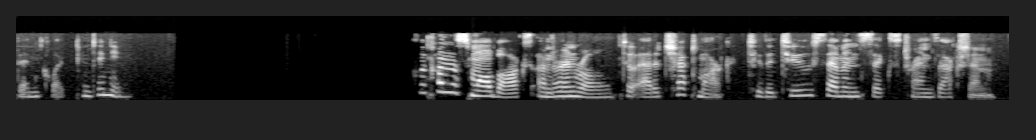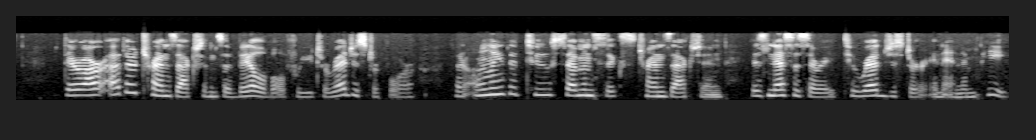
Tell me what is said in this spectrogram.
then click Continue. Click on the small box under Enroll to add a check mark to the 276 transaction. There are other transactions available for you to register for, but only the 276 transaction is necessary to register in NMP.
